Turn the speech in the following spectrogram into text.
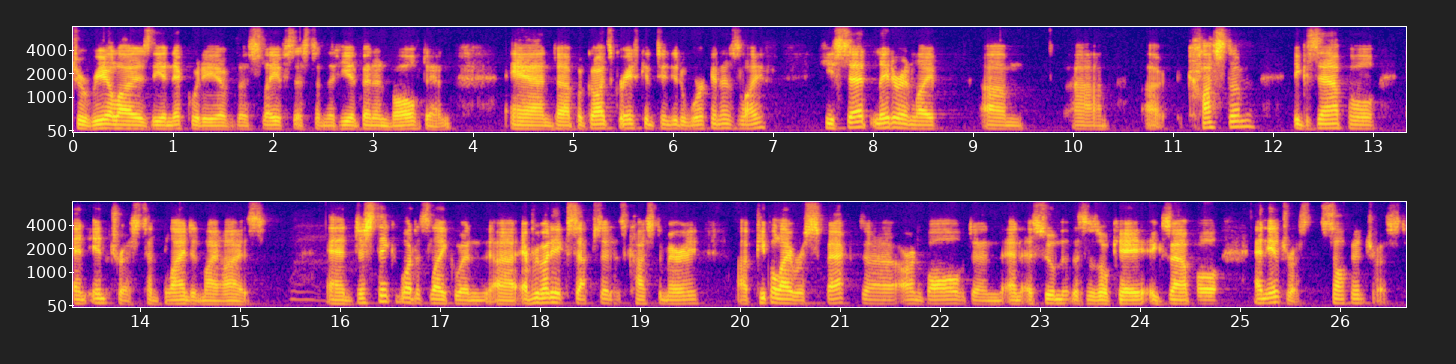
to realize the iniquity of the slave system that he had been involved in. And uh, but God's grace continued to work in his life. He said later in life, um, uh, uh, custom, example, and interest had blinded my eyes. And just think what it's like when uh, everybody accepts it, it's customary. Uh, people I respect uh, are involved and, and assume that this is okay. Example, and interest, self interest.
